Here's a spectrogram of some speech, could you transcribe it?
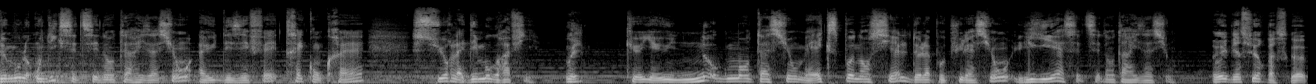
On dit que cette sédentarisation a eu des effets très concrets sur la démographie. Oui. qu'il y a eu une augmentation, mais exponentielle, de la population liée à cette sédentarisation. Oui, bien sûr, parce que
